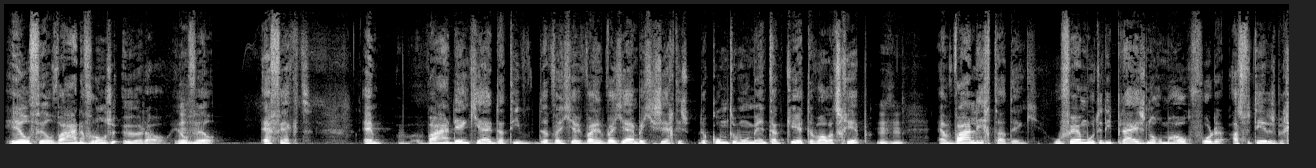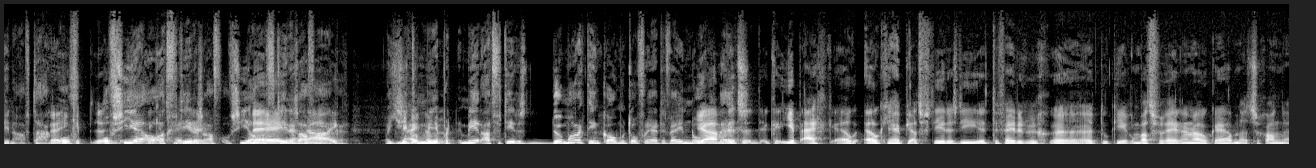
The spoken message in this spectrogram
heel veel waarde voor onze euro. Heel veel effect. En waar denk jij dat die, dat wat, je, wat jij een beetje zegt is, er komt een moment dan keert de wal het schip. En waar ligt dat, denk je? Hoe ver moeten die prijzen nog omhoog voor de adverteerders beginnen af te haken? Nee, of, heb- of zie je al adverteerders af? Of zie je al adverteerders nou, afhaken? ik- Want je ziet toch meer, meer adverteerders de markt inkomen, toch? Voor RTV nog Ja, maar dit, je hebt eigenlijk elk, elk jaar heb je adverteerders die eh, tv de rug eh, toekeren. Om wat voor reden dan ook. Hè? Omdat ze gewoon eh,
